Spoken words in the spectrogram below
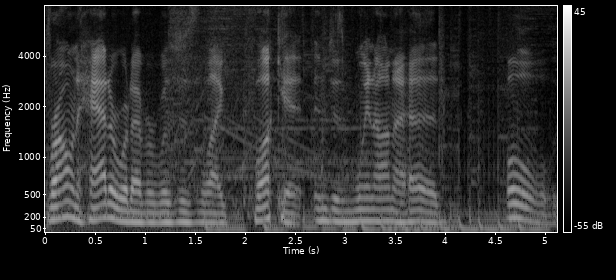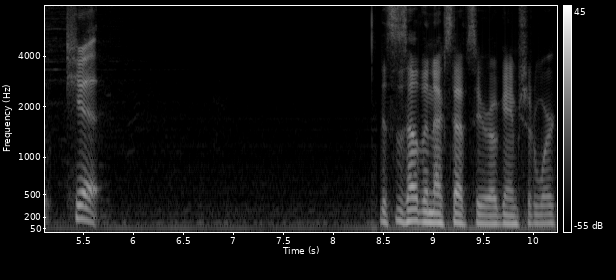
brown hat or whatever was just like, fuck it, and just went on ahead. Holy shit. This is how the next F Zero game should work.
